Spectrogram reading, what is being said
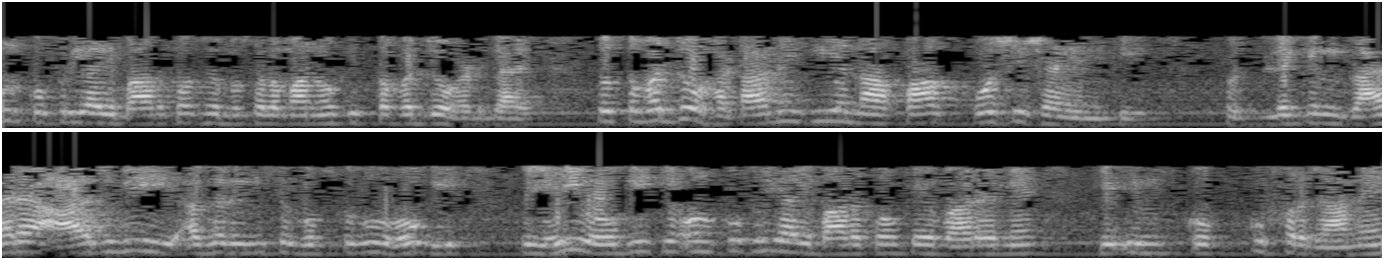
ان کفری عبارتوں سے مسلمانوں کی توجہ ہٹ جائے تو توجہ ہٹانے کی یہ ناپاک کوشش ہے ان کی لیکن ظاہر ہے آج بھی اگر ان سے گفتگو ہوگی تو یہی ہوگی کہ ان کفری عبارتوں کے بارے میں کہ ان کو کفر جانے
